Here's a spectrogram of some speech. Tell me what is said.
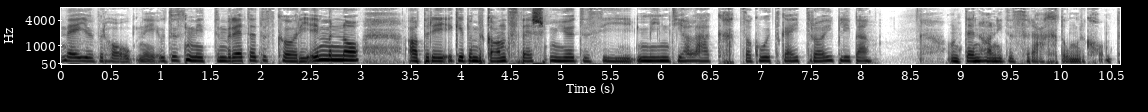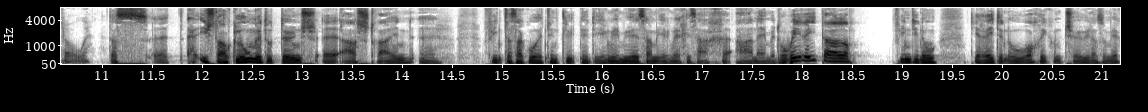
Nein, überhaupt nicht. Und das mit dem Reden, das höre ich immer noch. Aber ich, ich gebe mir ganz fest Mühe, dass ich meinem Dialekt so gut es geht treu bleibe. Und dann habe ich das recht unter Kontrolle. Das äh, ist auch gelungen, du tönst äh, astrein. Äh, finde das auch gut, wenn die Leute nicht irgendwie mühsam irgendwelche Sachen annehmen. Wobei Rheintaler, finde ich noch, die reden noch urig und schön. Also mir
